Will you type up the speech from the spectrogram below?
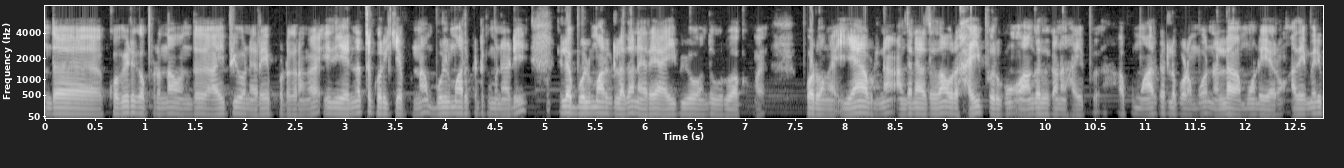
இந்த கோவிடுக்கு அப்புறம் தான் வந்து ஐபிஓ நிறைய போட்டுக்கிறாங்க. இது என்னத்தை குறிக்க அப்படின்னா புல் மார்க்கெட்டுக்கு முன்னாடி இல்லை புல் மார்க்கெட்டில் தான் நிறைய ஐபிஓ வந்து உருவாக்குவாங்க போடுவாங்க. ஏன் அப்படின்னா அந்த நேரத்தில் தான் ஒரு ஹைப் இருக்கும் வாங்குறதுக்கான ஹைப்பு அப்போ மார்க்கெட்டில் போடும்போது நல்ல அமௌண்ட் ஏறும். அதேமாரி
